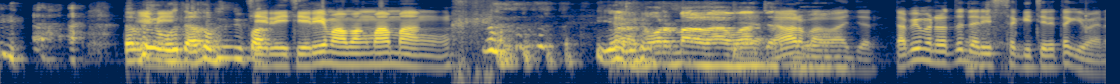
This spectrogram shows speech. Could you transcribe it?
Tapi Ini, emang cakep sih pak. Ciri-ciri mamang-mamang. Iya. Nah, normal lah, wajar. Normal dong. wajar. Tapi menurut lu dari segi cerita gimana?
